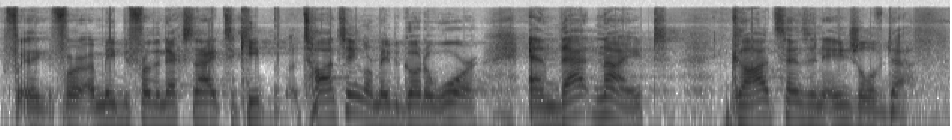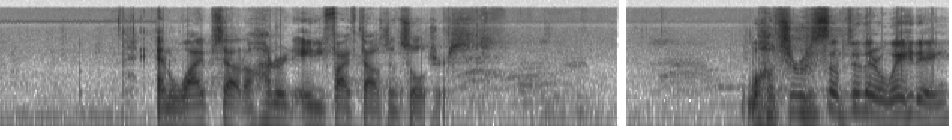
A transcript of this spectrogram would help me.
for, for maybe for the next night to keep taunting or maybe go to war. And that night, God sends an angel of death and wipes out 185,000 soldiers while Jerusalem's in there waiting,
